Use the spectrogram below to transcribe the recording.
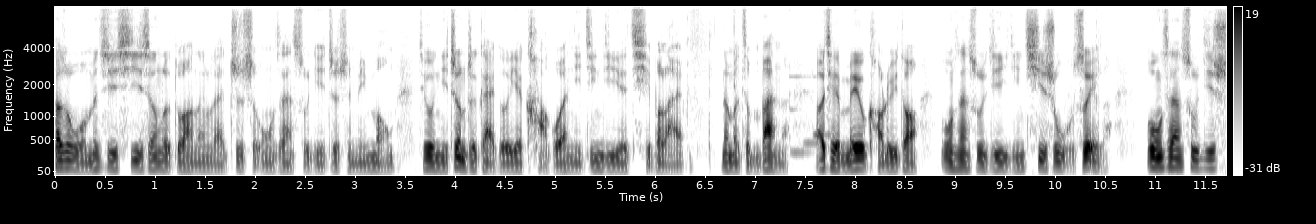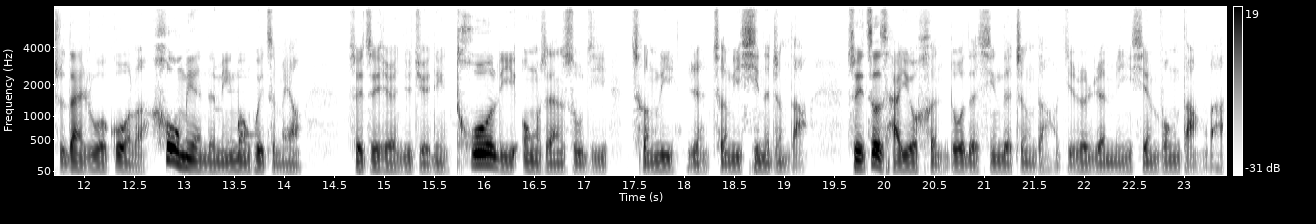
他说：“我们去牺牲了多少人来支持翁山苏姬，支持民盟，结果你政治改革也卡关，你经济也起不来，那么怎么办呢？而且没有考虑到翁山苏姬已经七十五岁了，翁山苏姬时代如果过了，后面的民盟会怎么样？所以这些人就决定脱离翁山苏姬，成立人成立新的政党，所以这才有很多的新的政党，比如说人民先锋党啦，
